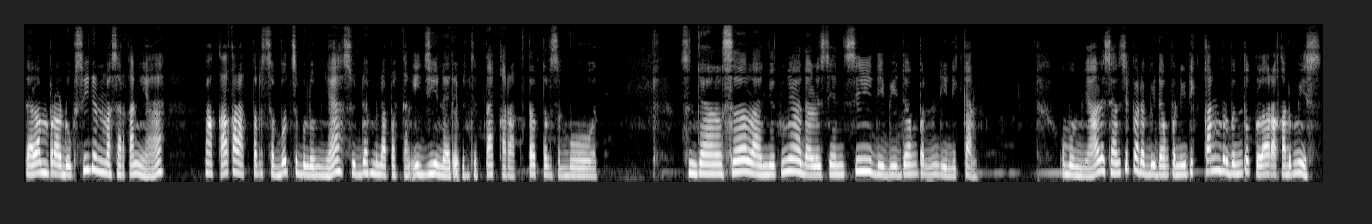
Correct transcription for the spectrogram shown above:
Dalam produksi dan memasarkannya, maka karakter tersebut sebelumnya sudah mendapatkan izin dari pencipta karakter tersebut. Selanjutnya ada lisensi di bidang pendidikan. Umumnya, lisensi pada bidang pendidikan berbentuk gelar akademis.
